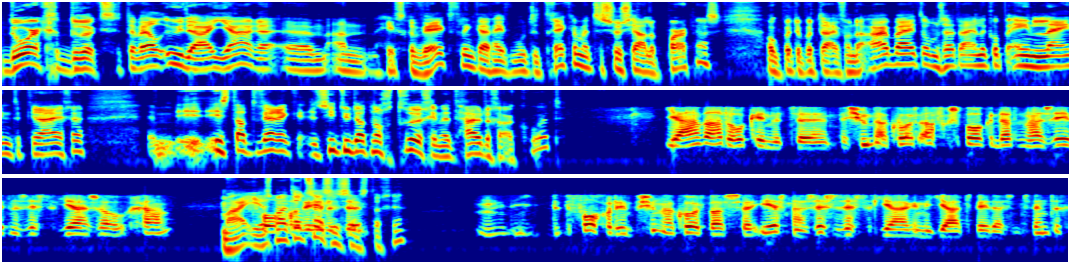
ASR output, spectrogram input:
doorgedrukt. Terwijl u daar jaren um, aan heeft gewerkt, flink aan heeft moeten trekken met de sociale partners. Ook met de Partij van de Arbeid, om ze uiteindelijk op één lijn te krijgen. Um, is dat werk, ziet u dat nog terug in het huidige akkoord? Ja, we hadden ook in het uh, pensioenakkoord afgesproken dat het naar 67 jaar zou gaan. Maar eerst maar tot 66, hè? De, de volgorde in het pensioenakkoord was uh, eerst naar 66 jaar in het jaar 2020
